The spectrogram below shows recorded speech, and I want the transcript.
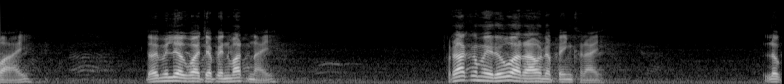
วาย โดยไม่เลือกว่าจะเป็นวัดไหน พระก็ไม่รู้ว่าเราเน่ะเป็นใครลูก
